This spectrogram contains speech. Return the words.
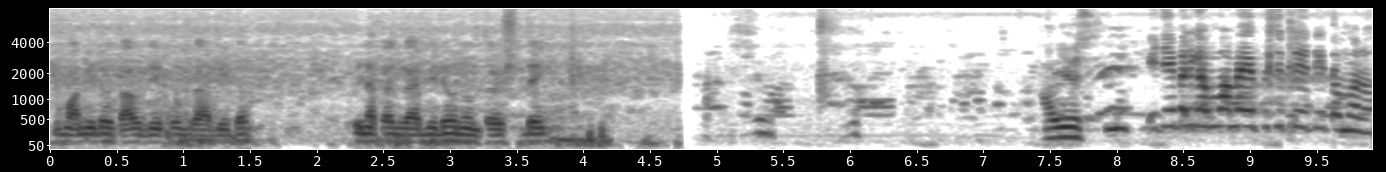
Dumami daw tao dito, grabe daw. Pinaka-grabe daw nung Thursday. Ayos. EJ, balikan mo mamaya yung posible dito mo, no?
